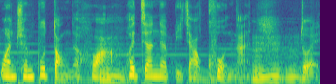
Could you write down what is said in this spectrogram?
完全不懂的话，会真的比较困难。嗯嗯嗯，对，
